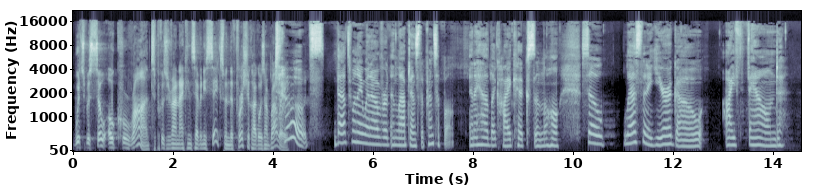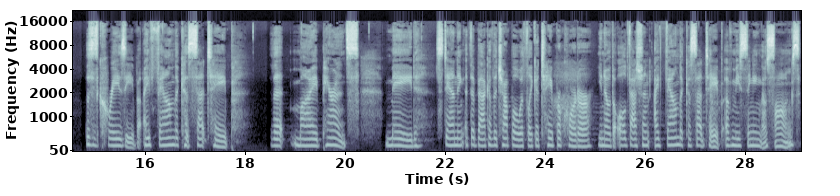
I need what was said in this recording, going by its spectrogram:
Which was so au courant because it was around 1976 when the first Chicago was on Broadway. Totes. That's when I went over and lap danced the principal. And I had like high kicks and the whole. So less than a year ago, I found, this is crazy, but I found the cassette tape that my parents made standing at the back of the chapel with like a tape recorder, you know, the old fashioned. I found the cassette tape of me singing those songs.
